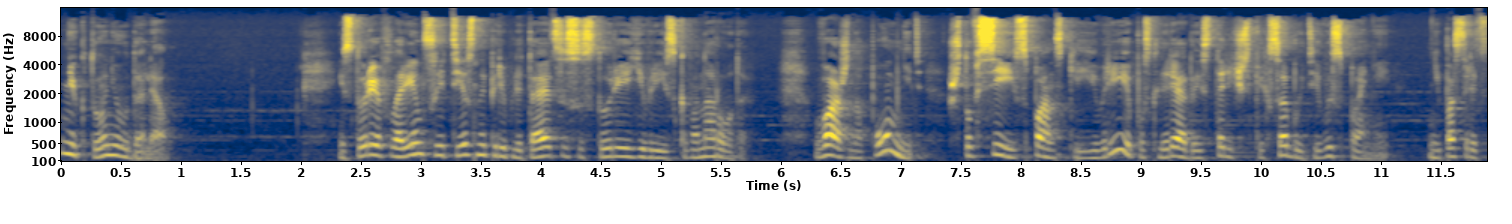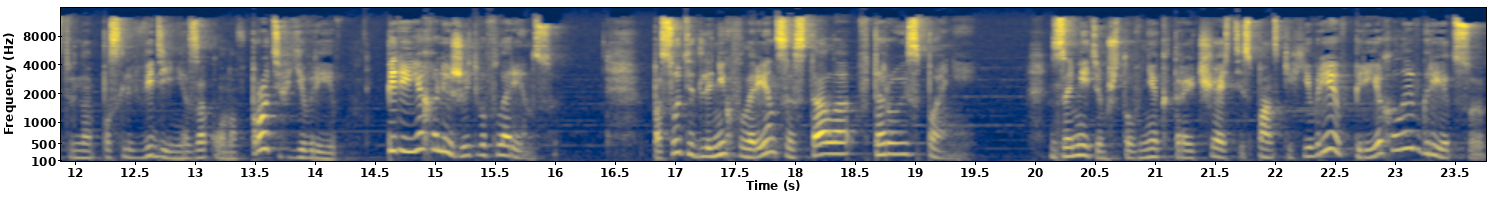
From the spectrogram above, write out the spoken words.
никто не удалял. История Флоренции тесно переплетается с историей еврейского народа. Важно помнить, что все испанские евреи после ряда исторических событий в Испании, непосредственно после введения законов против евреев, переехали жить во Флоренцию. По сути, для них Флоренция стала второй Испанией. Заметим, что в некоторая часть испанских евреев переехала и в Грецию.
